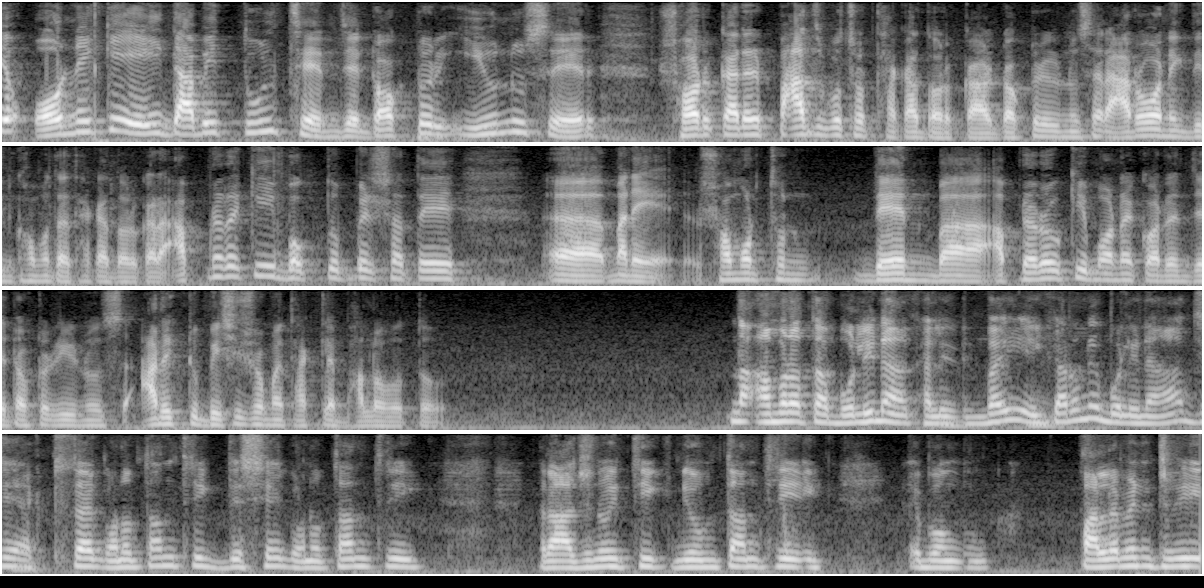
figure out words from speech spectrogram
যে অনেকে এই দাবি তুলছেন যে ডক্টর ইউনুসের সরকারের পাঁচ বছর থাকা দরকার, ডক্টর ইউনুসের আরও অনেক দিন ক্ষমতায় থাকা দরকার। আপনারা কি এই বক্তব্যের সাথে মানে সমর্থন দেন বা আপনারাও কি মনে করেন যে ডক্টর ইউনুস আরেকটু বেশি সময় থাকলে ভালো হতো? না, আমরা তা বলি না, খালিদ ভাই। এই কারণে বলি না যে একটা গণতান্ত্রিক দেশে গণতান্ত্রিক, রাজনৈতিক, নিয়মতান্ত্রিক এবং পার্লামেন্টারি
